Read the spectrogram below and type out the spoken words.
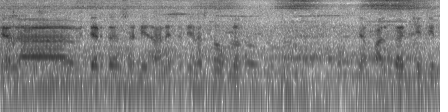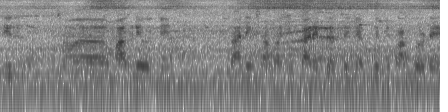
त्या विद्यार्थ्यांसाठी जाण्यासाठी रस्ता उपलब्ध होतो. त्या पालकांची तेथील स- मागणी होती. स्थानिक सामाजिक कार्यकर्ते जगपती पाकोर्डे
